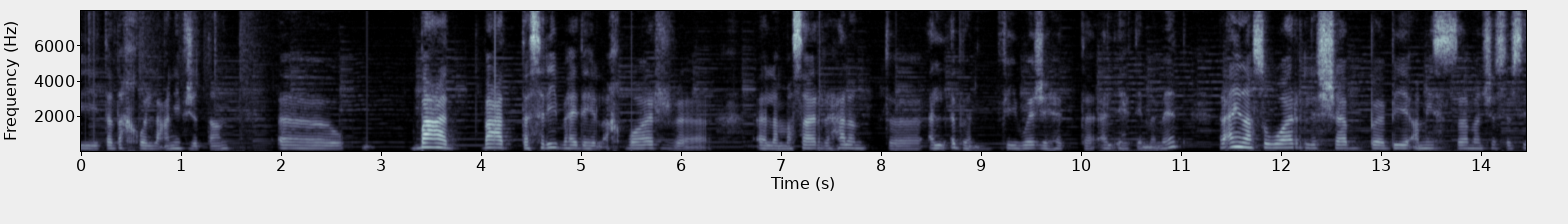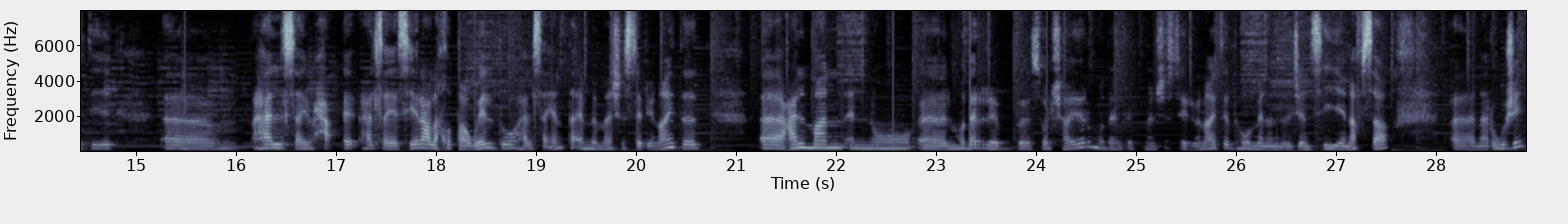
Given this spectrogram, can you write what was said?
بتدخل عنيف جدا. آه، بعد بعد تسريب هذه الأخبار آه، لما صار هالاند الابن في واجهة الاهتمامات رأينا صور للشاب بقميص مانشستر سيتي هل سيحقق هل سيسير على خطى والده؟ هل سينتقم من مانشستر يونايتد؟ آه، علما إنه آه، المدرب سولشاير مدرب مانشستر يونايتد هو من الجنسية نفسها آه، نرويجي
